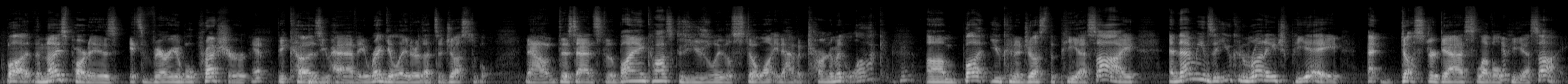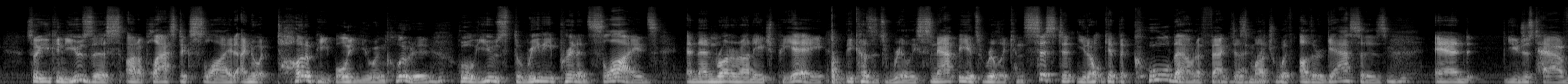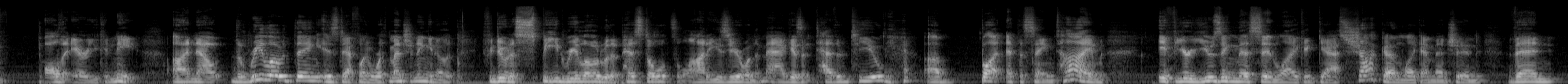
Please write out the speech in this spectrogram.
But the nice part is it's variable pressure Yep. because you have a regulator that's adjustable. Now, this adds to the buying cost because usually they'll still want you to have a tournament lock, um, but you can adjust the PSI, and that means that you can run HPA at duster gas level PSI. So you can use this on a plastic slide. I know a ton of people, you included, who will use 3D printed slides and then run it on HPA because it's really snappy, it's really consistent. You don't get the cool down effect as much with other gases, and you just have all the air you can need. Uh, now, the reload thing is definitely worth mentioning. You know, if you're doing a speed reload with a pistol, it's a lot easier when the mag isn't tethered to you. Uh, but at the same time, if you're using this in like a gas shotgun, like I mentioned, then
